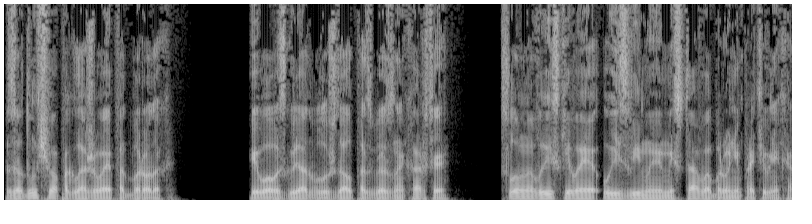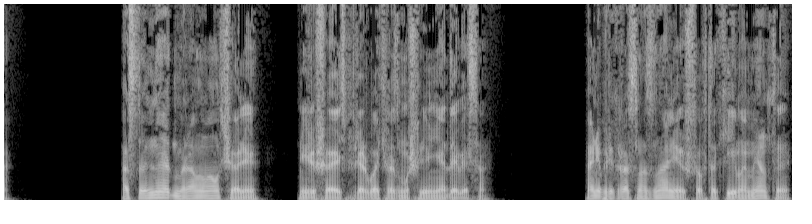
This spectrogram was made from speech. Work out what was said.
задумчиво поглаживая подбородок. Его взгляд блуждал по звездной карте, словно выискивая уязвимые места в обороне противника. Остальные адмиралы молчали, не решаясь прервать размышления Дэвиса. Они прекрасно знали, что в такие моменты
